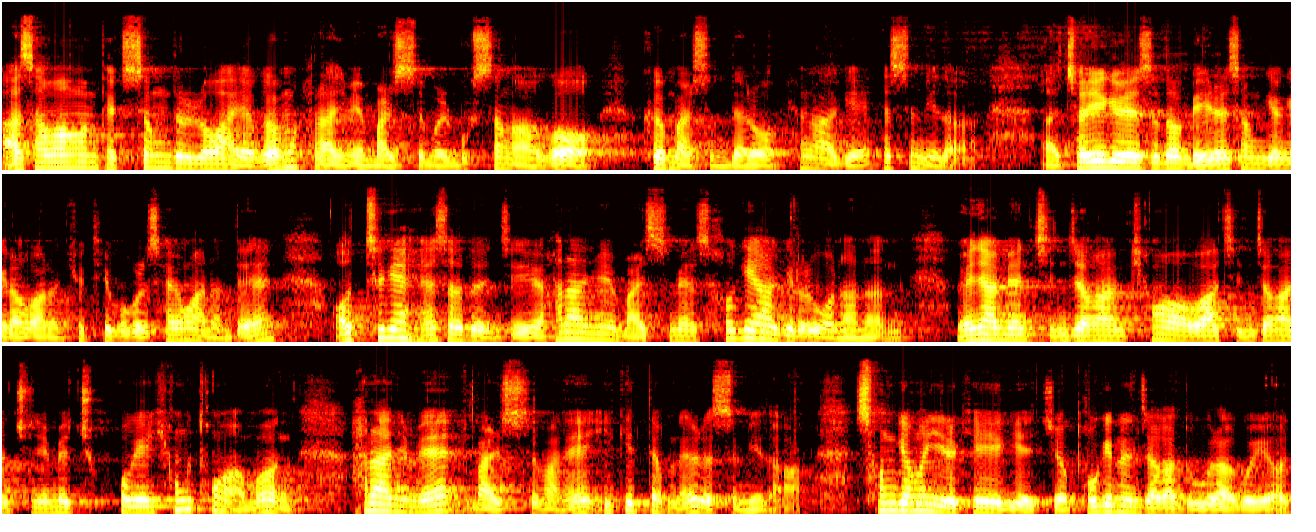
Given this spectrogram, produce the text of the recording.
아사왕은 백성들로 하여금 하나님의 말씀을 묵상하고 그 말씀대로 행하게 했습니다. 아, 저희 교회에서도 매일 성경이라고 하는 큐티북을 사용하는데 어떻게 해서든지 하나님의 말씀에 서게 하기를 원하는 왜냐하면 진정한 평화와 진정한 주님의 축복의 형통함은 하나님의 말씀 안에 있기 때문에 그렇습니다. 성경은 이렇게 얘기했죠. 복 있는 자가 누구라고요?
